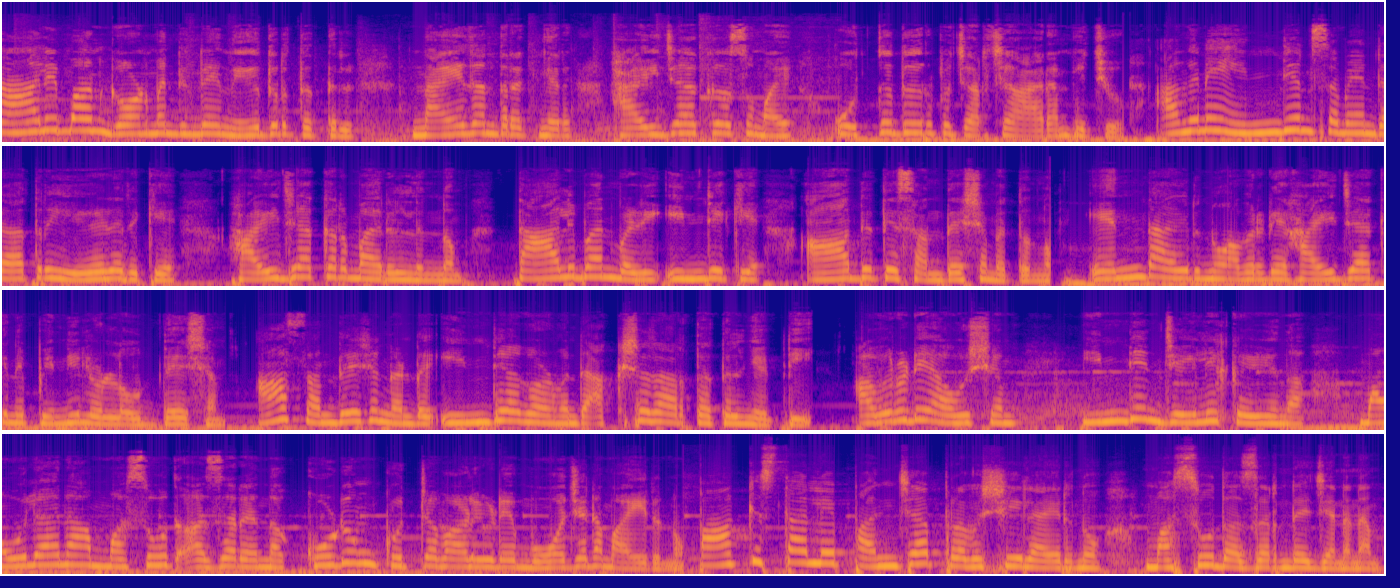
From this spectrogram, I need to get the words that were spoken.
താലിബാൻ ഗവൺമെന്റിന്റെ നേതൃത്വത്തിൽ നയതന്ത്രജ്ഞർ ഹൈജാക്കേഴ്സുമായി ഒത്തുതീർപ്പ് ചർച്ച ആരംഭിച്ചു. അങ്ങനെ ഇന്ത്യൻ സമയം രാത്രി ഏഴരയ്ക്ക് ഹൈജാക്കർമാരിൽ നിന്നും താലിബാൻ വഴി ഇന്ത്യയ്ക്ക് ആദ്യത്തെ സന്ദേശം എത്തുന്നു. എന്തായിരുന്നു അവരുടെ ഹൈജാക്കിന് പിന്നിലുള്ള ഉദ്ദേശം? ആ സന്ദേശം കണ്ട് ഇന്ത്യ ഗവൺമെന്റ് അക്ഷരാർത്ഥത്തിൽ ഞെട്ടി. അവരുടെ ആവശ്യം ഇന്ത്യൻ ജയിലിൽ കഴിയുന്ന മൗലാന മസൂദ് അസർ എന്ന കൊടും കുറ്റവാളിയുടെ മോചനമായിരുന്നു. പാകിസ്ഥാനിലെ പഞ്ചാബ് പ്രവിശ്യയിലായിരുന്നു മസൂദ് അസറിന്റെ ജനനം.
